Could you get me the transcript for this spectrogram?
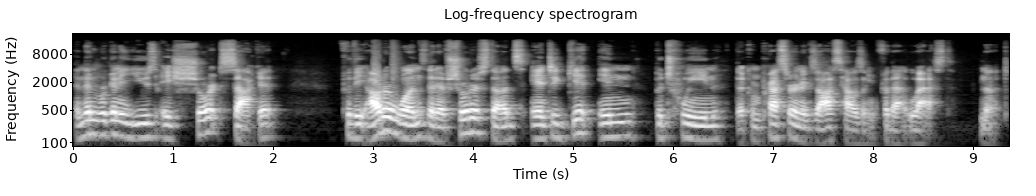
And then we're going to use a short socket for the outer ones that have shorter studs and to get in between the compressor and exhaust housing for that last nut.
